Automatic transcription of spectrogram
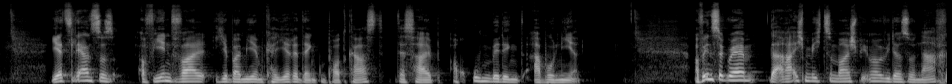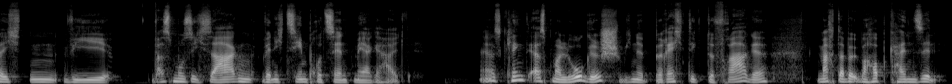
jetzt lernst du es auf jeden Fall hier bei mir im Karrieredenken Podcast, deshalb auch unbedingt abonnieren. Auf Instagram, da erreichen mich zum Beispiel immer wieder so Nachrichten wie, was muss ich sagen, wenn ich 10% mehr Gehalt will? Ja, das klingt erstmal logisch, wie eine berechtigte Frage, macht aber überhaupt keinen Sinn.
